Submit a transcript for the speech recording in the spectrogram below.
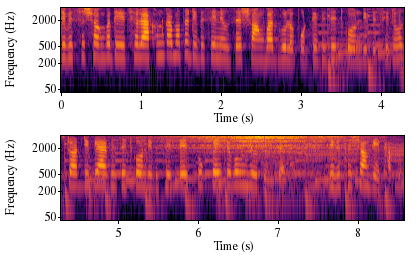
ডিবিসির সংবাদ এই ছিল এখনকার মতো ডিবিসি নিউজের সংবাদগুলো পড়তে ভিজিট করুন ডিবিসি নিউজ ডট টিভি আর ভিজিট করুন ডিবিসির ফেসবুক পেজ এবং ইউটিউব চ্যানেল ডিবিসির সঙ্গেই থাকুন।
